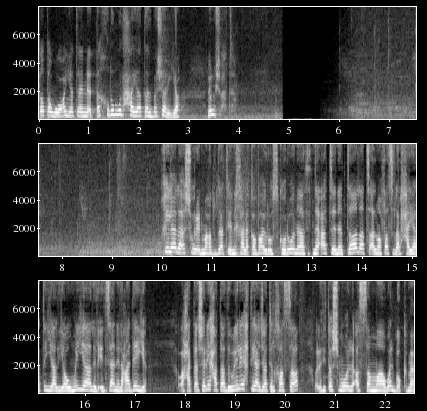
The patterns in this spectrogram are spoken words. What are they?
تطوعية تخدم الحياة البشرية. لنشاهد. خلال أشهر معدودات خلق فيروس كورونا استثناءات طالت المفاصل الحياتية اليومية للإنسان العادي وحتى شريحة ذوي الاحتياجات الخاصة والتي تشمل الصم والبكم.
